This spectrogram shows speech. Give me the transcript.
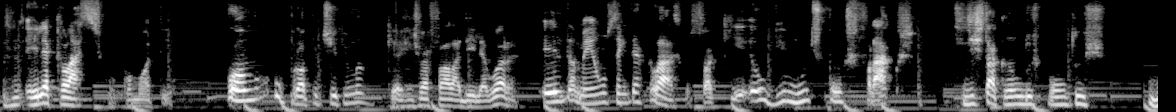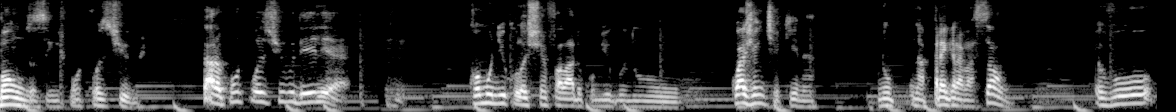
Ele é clássico como OT. Como o próprio Tipman, que a gente vai falar dele agora, ele também é um center clássico. Só que eu vi muitos pontos fracos se destacando dos pontos bons, assim, dos pontos positivos. Cara, o ponto positivo dele é, como o Nicolas tinha falado comigo no, com a gente aqui, né, no, na pré-gravação, eu vou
